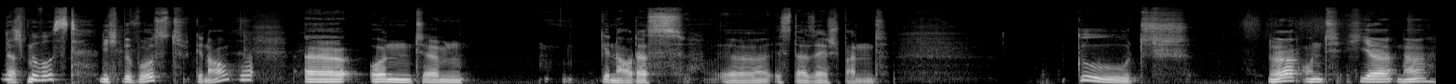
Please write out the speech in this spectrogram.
nicht bewusst. Nicht bewusst, genau. Ja. Äh, und ähm, genau, das äh, ist da sehr spannend. Gut. Ne, und hier, ne,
